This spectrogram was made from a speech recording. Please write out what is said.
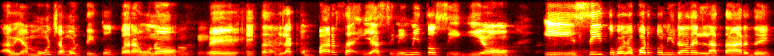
había mucha multitud para uno eh, estar en la comparsa y así mismito siguió. Y sí, tuve la oportunidad en la tarde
